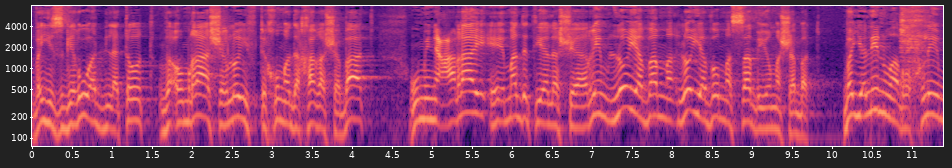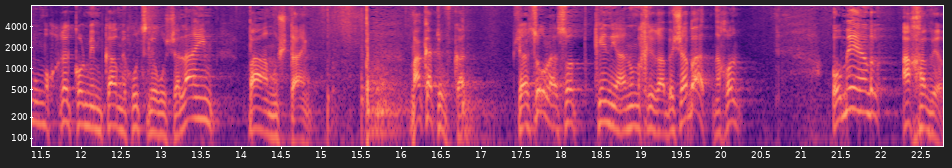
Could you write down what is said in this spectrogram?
ויסגרו הדלתות, ואומרה אשר לא יפתחו עד אחר השבת, ומנערי העמדתי על השערים, לא יבוא, לא יבוא מסע ביום השבת. וילינו הרוכלים ומוכרי כל ממכר מחוץ לירושלים, פעם ושתיים. מה כתוב כאן? שאסור לעשות קניין ומכירה בשבת, נכון? אומר החבר,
